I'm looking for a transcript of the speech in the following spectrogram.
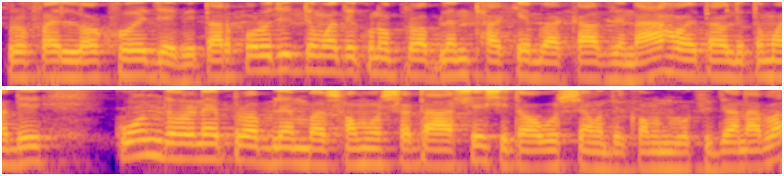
প্রোফাইল লক হয়ে যাবে। তারপরেও যদি তোমাদের কোনো প্রবলেম থাকে বা কাজ না হয়, তাহলে তোমাদের কোন ধরনের প্রবলেম বা সমস্যাটা আসে সেটা অবশ্যই আমাদের কমেন্ট বক্সে জানাবা।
